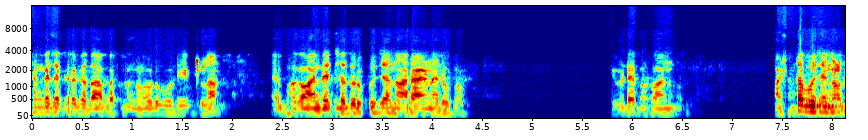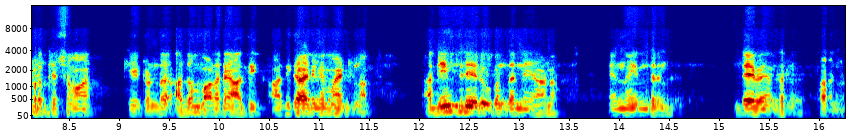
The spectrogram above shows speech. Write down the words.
ശംഖചക്ര കഥാപത്മങ്ങളോട് കൂടിയിട്ടുള്ള ഭഗവാന്റെ ചതുർഭുജ നാരായണ രൂപം. ഇവിടെ ഭഗവാൻ അഷ്ടഭുജങ്ങൾ പ്രത്യക്ഷമാക്കിയിട്ടുണ്ട്. അതും വളരെ അധി ആധികാരികമായിട്ടുള്ള അതീന്ദ്രിയ രൂപം തന്നെയാണ് എന്ന് ഇന്ദ്രൻ ദേവേന്ദ്രൻ പറഞ്ഞു.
